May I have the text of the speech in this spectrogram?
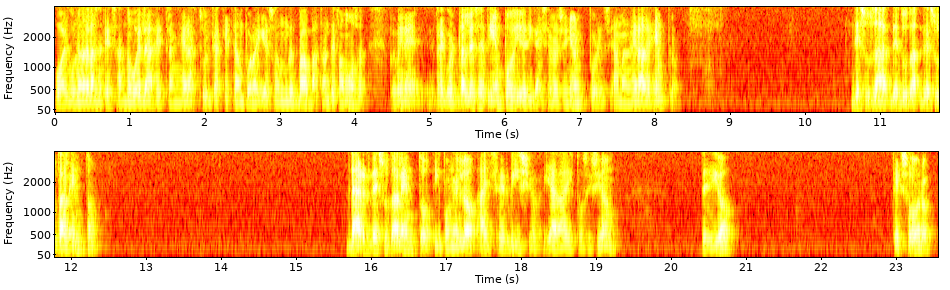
o alguna de las, esas novelas extranjeras turcas que están por ahí que son bastante famosas. Pues mire, recortarle ese tiempo y dedicárselo al Señor, por a manera de ejemplo. De su, de, de su talento. Dar de su talento y ponerlo al servicio y a la disposición de Dios. Tesoro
